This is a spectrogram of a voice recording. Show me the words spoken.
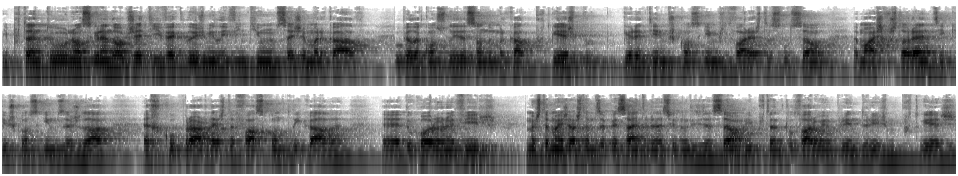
e, portanto, o nosso grande objetivo é que 2021 seja marcado pela consolidação do mercado português, por garantirmos que conseguimos levar esta solução a mais restaurantes e que os conseguimos ajudar a recuperar desta fase complicada eh, do coronavírus, mas também já estamos a pensar em internacionalização e, portanto, levar o empreendedorismo português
